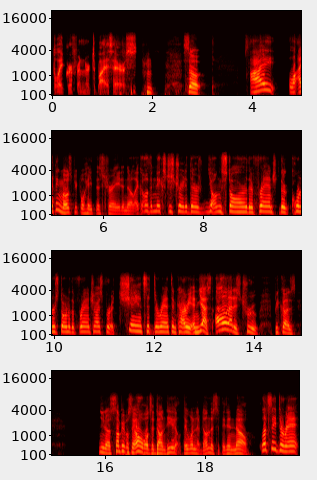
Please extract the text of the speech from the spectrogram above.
Blake Griffin or Tobias Harris. So I well, I think most people hate this trade and they're like, "Oh, the Knicks just traded their young star, their fran- their cornerstone of the franchise for a chance at Durant and Kyrie." And yes, all of that is true because you know, some people say, "Oh, well, it's a done deal. They wouldn't have done this if they didn't know." Let's say Durant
